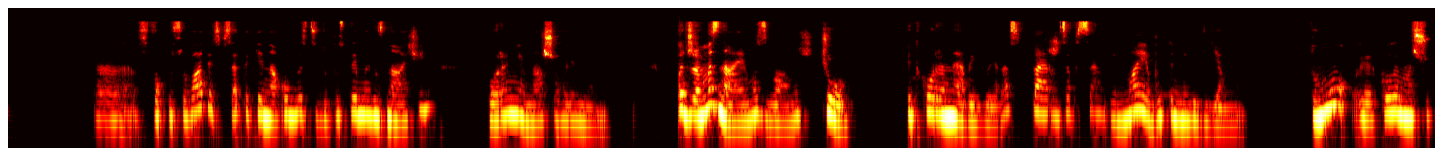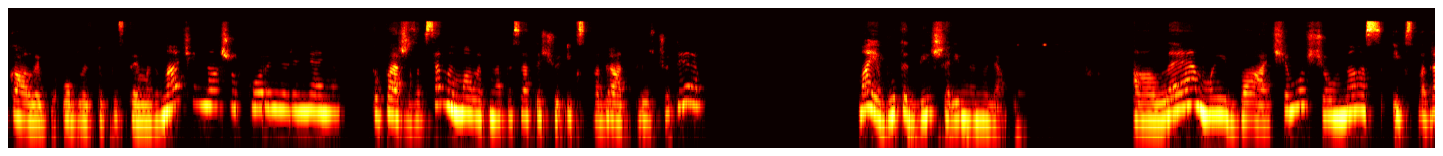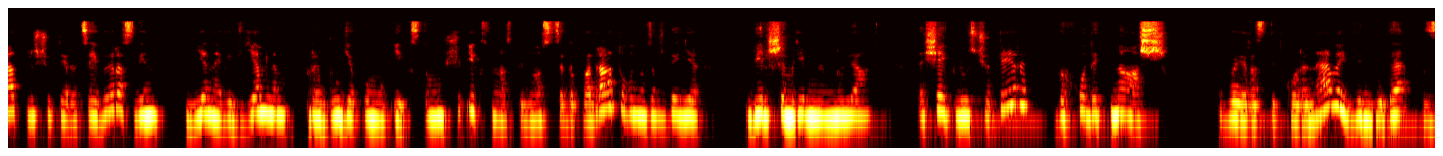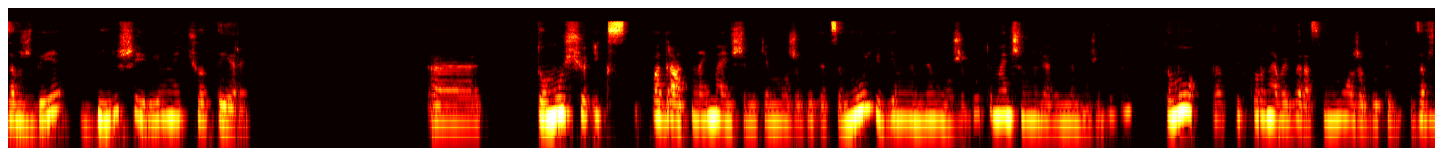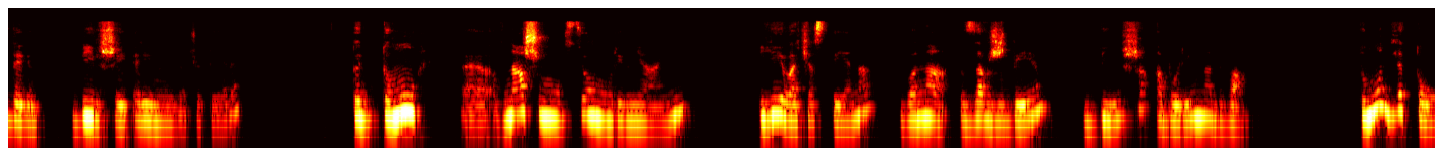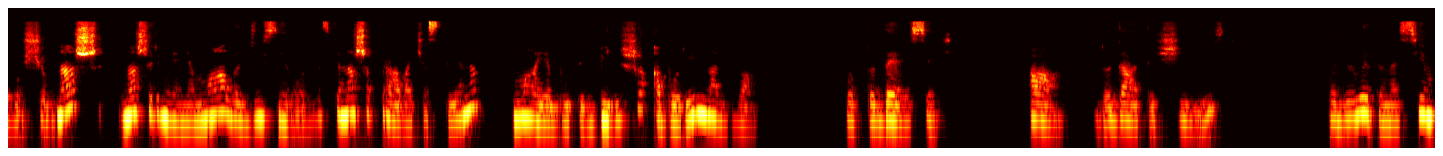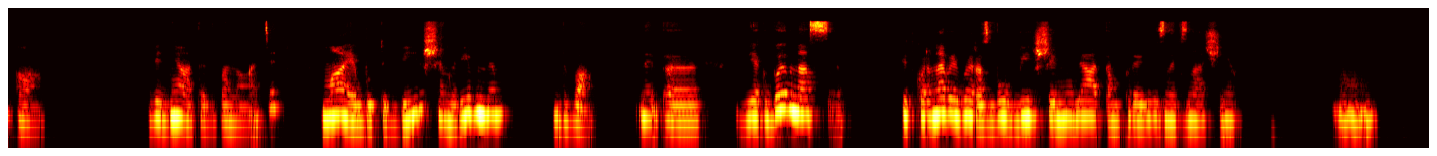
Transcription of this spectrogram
е, сфокусуватись все-таки на області допустимих значень коренів нашого рівняння. Отже, ми знаємо з вами, що підкореневий вираз, перш за все, він має бути невід'ємним. Тому, е, коли ми шукали б область допустимих значень наших коренів рівняння, то перш за все ми мали б написати, що х квадрат плюс 4 має бути більше рівне нуля. Але ми бачимо, що у нас х квадрат плюс 4, цей вираз він є невід'ємним при будь-якому х, тому що х у нас підноситься до квадрату, воно завжди є більшим рівнем нуля. Та ще й плюс 4 виходить наш вираз підкореневий, він буде завжди більший рівний 4. Е, тому що х квадрат найменшим, яким може бути, це 0, від'ємним не може бути, меншим нуля він не може бути. Тому е, підкореневий вираз він може бути завжди він більший рівний за 4. Тому е, в нашому всьому рівнянні ліва частина, вона завжди більша або рівна 2. Тому для того, щоб наш, наше рівняння мало дійсні розв'язки, наша права частина має бути більша або рівна 2. Тобто 10а додати 6, поділити на 7а, відняти 12, має бути більшим рівнем 2. Е, Якби в нас підкореневий вираз був більший нуля там при різних значеннях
